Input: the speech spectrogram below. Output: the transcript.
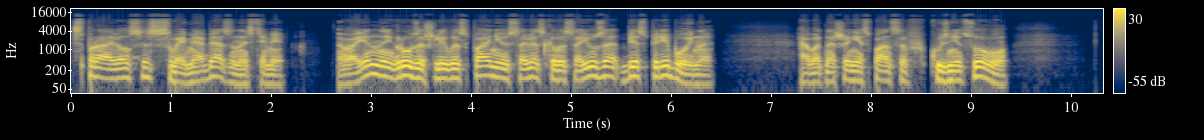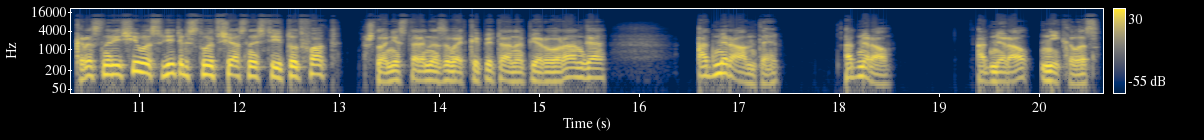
справился с своими обязанностями. Военные грузы шли в Испанию из Советского Союза бесперебойно, а в отношении испанцев к Кузнецову красноречиво свидетельствует в частности и тот факт, что они стали называть капитана первого ранга «адмиранте» — «адмирал», «адмирал Николас».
